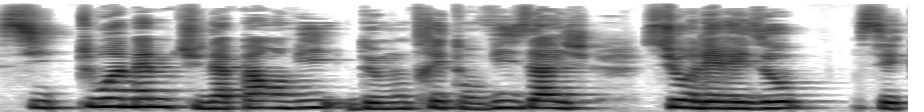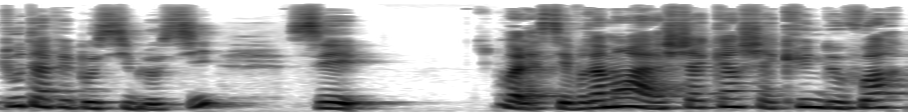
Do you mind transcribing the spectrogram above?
Si toi-même tu n'as pas envie de montrer ton visage sur les réseaux, c'est tout à fait possible aussi. C'est voilà, c'est vraiment à chacun, chacune de voir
